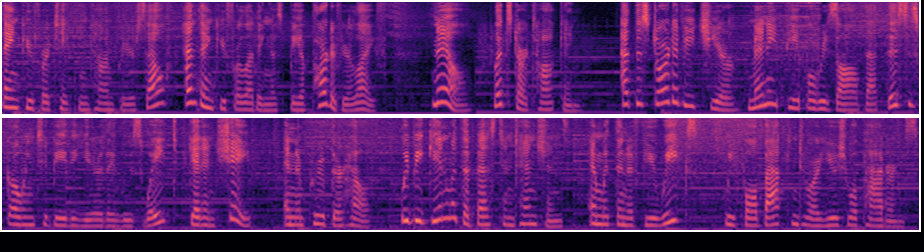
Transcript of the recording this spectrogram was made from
Thank you for taking time for yourself, and thank you for letting us be a part of your life. Now, let's start talking. At the start of each year, many people resolve that this is going to be the year they lose weight, get in shape, and improve their health. We begin with the best intentions, and within a few weeks, we fall back into our usual patterns.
